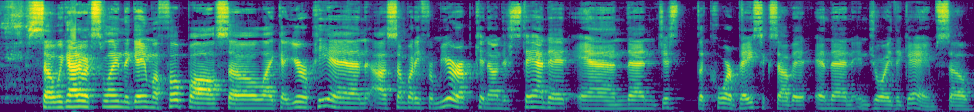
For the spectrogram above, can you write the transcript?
So we got to explain the game of football so, like a European, uh, somebody from Europe can understand it, and then just the core basics of it, and then enjoy the game. So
